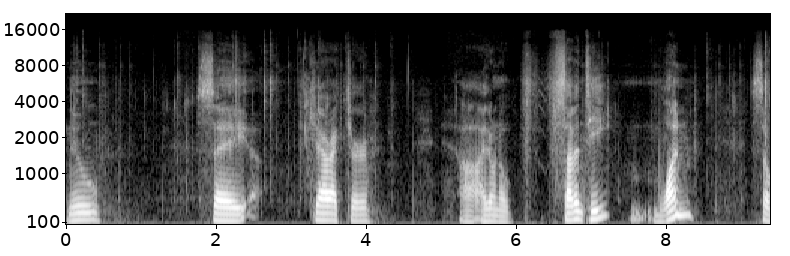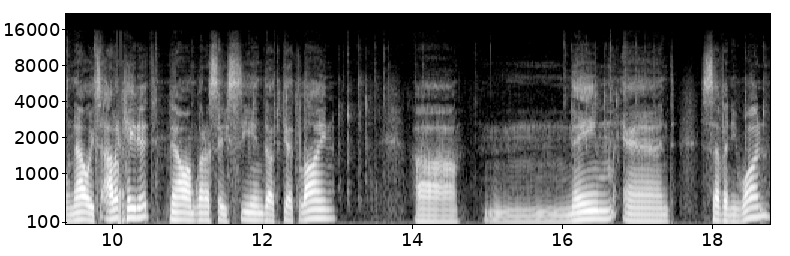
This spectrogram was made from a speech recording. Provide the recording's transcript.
new. Say character. Uh, I don't know. 71. So now it's allocated. Now I'm going to say cin.getLine. line uh, name and 71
